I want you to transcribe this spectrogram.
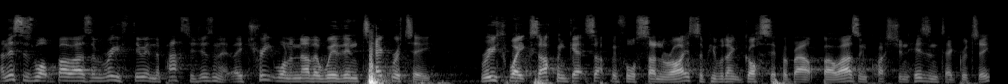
And this is what Boaz and Ruth do in the passage, isn't it? They treat one another with integrity. Ruth wakes up and gets up before sunrise so people don't gossip about Boaz and question his integrity.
